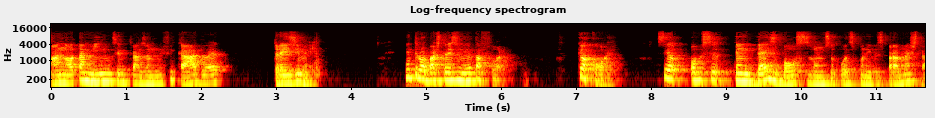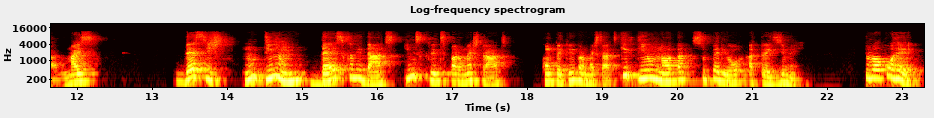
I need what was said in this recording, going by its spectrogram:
a nota mínima que você entrar no exame unificado é 3,5. Entrou abaixo de 3,5, está fora. O que ocorre? Você tem 10 bolsas, vamos supor, disponíveis para o mestrado, mas desses, não tinham 10 candidatos inscritos para o mestrado, competindo para o mestrado, que tinham nota superior a 3,5. O que vai ocorrer?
